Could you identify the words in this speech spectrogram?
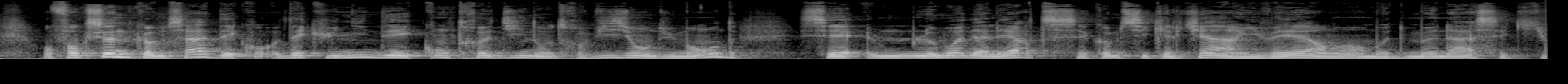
on fonctionne comme ça, dès qu'une idée contredit notre vision du monde, c'est le mode alerte, c'est comme si quelqu'un arrivait en, mode menace et qui,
